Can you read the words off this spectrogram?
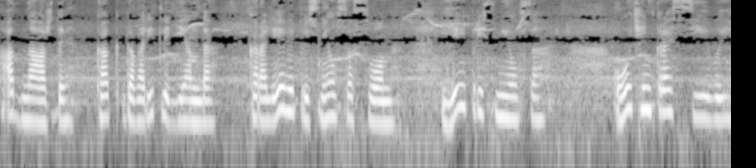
однажды, как говорит легенда, королеве приснился сон. Ей приснился очень красивый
